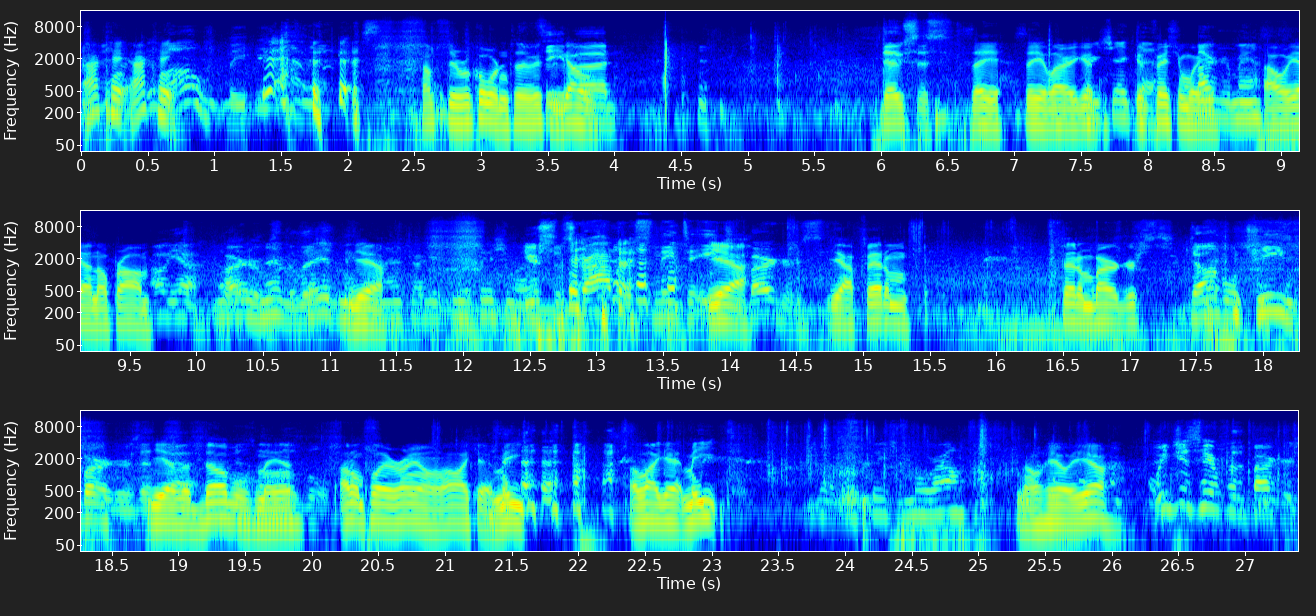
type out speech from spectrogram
I can't- I Too can't- old to be here. I'm still recording too. This See is you, gold. bud. Deuces. See you, see you, Larry. Good, Appreciate good that. fishing with Burger, you. man. Oh yeah, no problem. Oh yeah, burger was delicious. me Yeah. after I get through fishing with Your subscribers need to eat Yeah. your burgers. Yeah, I fed them, fed them burgers. Double cheeseburgers. At Yeah, the that. doubles, man. I don't play around. I like that meat. I like that meat. You gotta go fishing more often. No oh, hell yeah. We just here for the burgers.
